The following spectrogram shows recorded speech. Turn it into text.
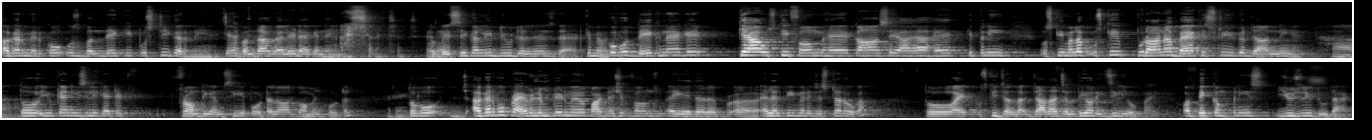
अगर मेरे को उस बंदे की पुष्टि करनी है कि बंदा वैलिड है कि नहीं अच्छा अच्छा अच्छा। तो बेसिकली ड्यू डिलीजेंस दैट कि मेरे को वो देखना है कि क्या उसकी फर्म है कहाँ से आया है कितनी उसकी मतलब उसकी पुराना बैक हिस्ट्री अगर जाननी है हाँ. तो you can easily get it from the M C A portal और गवर्नमेंट पोर्टल तो वो अगर वो प्राइवेट लिमिटेड में पार्टनरशिप फॉर्म इधर एल एल पी में रजिस्टर होगा तो उसकी ज़्यादा जल्दी और इजीली हो पाएगी। और big companies usually do that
